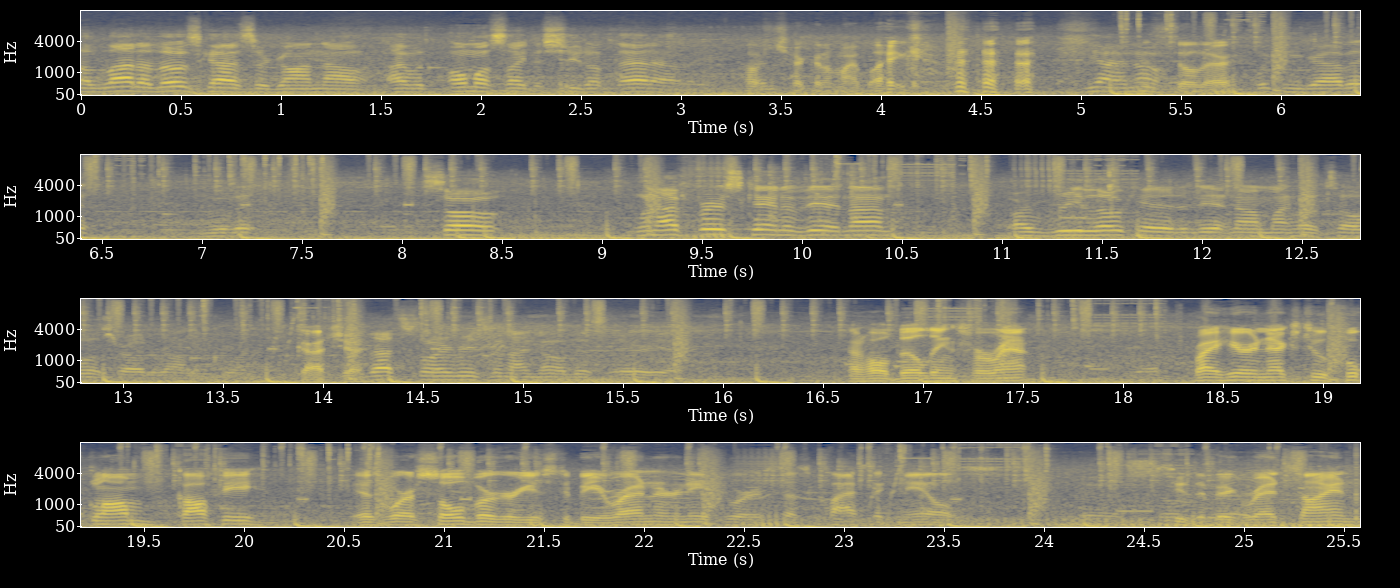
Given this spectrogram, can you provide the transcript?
A lot of those guys are gone now. I would almost like to shoot up that alley. I was checking on my bike. Yeah, I know. It's still there. We can grab it, move it. So, when I first came to Vietnam, or relocated to Vietnam, my hotel was right around the corner. Gotcha. That's the only reason I know this area. That whole building's for rent. Right here next to Phuc Long Coffee is where Soulburger used to be, right underneath where it says Classic Nails. Yeah, so See the big red sign?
